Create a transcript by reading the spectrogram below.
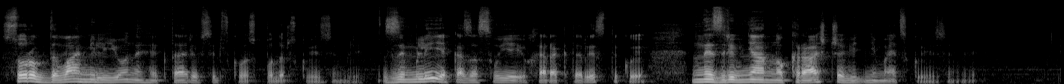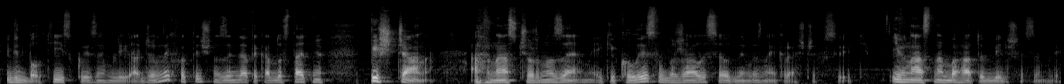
42 мільйони гектарів сільськогосподарської землі. Землі, яка за своєю характеристикою незрівнянно краща від німецької землі. Від Балтійської землі, адже в них фактично земля така достатньо піщана, а в нас чорноземи, які колись вважалися одними з найкращих в світі. І в нас набагато більше землі.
